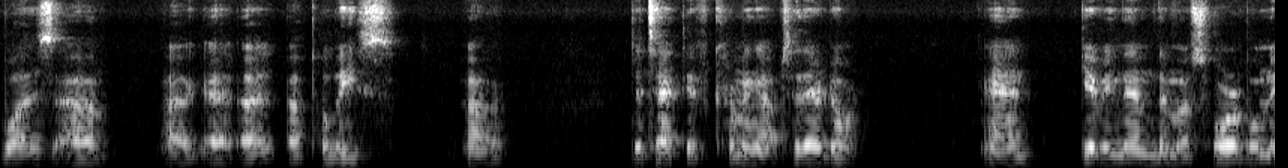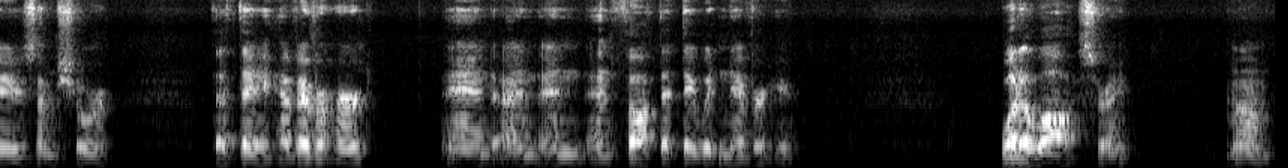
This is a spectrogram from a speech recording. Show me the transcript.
was uh, a, a, a police uh, detective coming up to their door. And giving them the most horrible news I'm sure that they have ever heard and, and, and, and thought that they would never hear. What a loss, right? Um,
